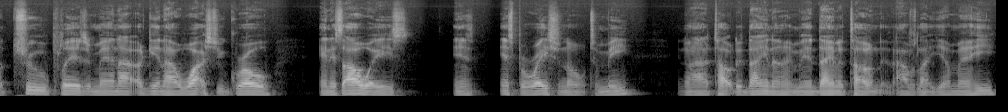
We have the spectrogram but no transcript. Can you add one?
a true pleasure, man. I, again, I watched you grow, and it's always in, inspirational to me. You know, I talked to Dana, and me and Dana talked, and I was like, yeah, man, he.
